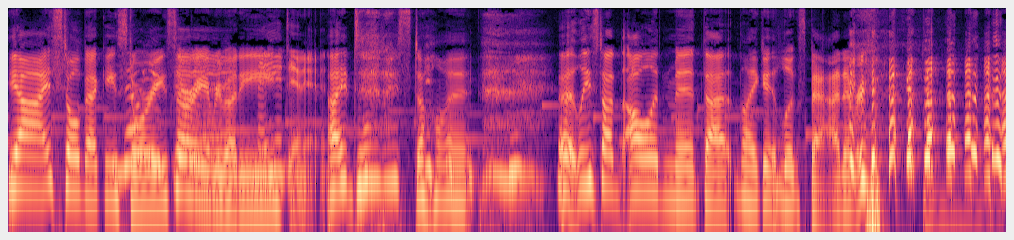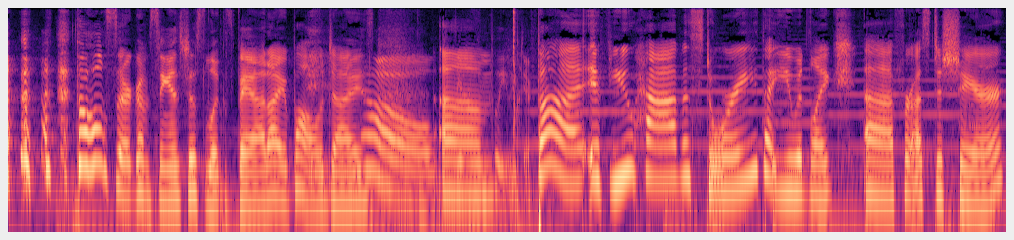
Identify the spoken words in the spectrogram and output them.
Yeah, I stole Becky's story. Sorry, everybody. No, you didn't. I did. I stole it. At least I'll, I'll admit that like it looks bad. Everybody. the whole circumstance just looks bad. I apologize. No, Um, completely different. But if you have a story that you would like uh, for us to share,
